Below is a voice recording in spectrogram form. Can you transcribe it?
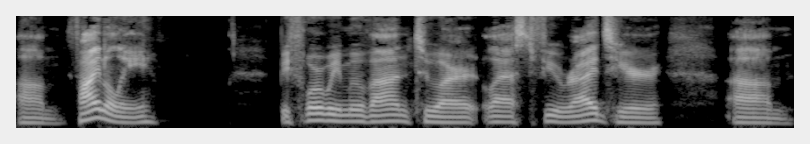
Um, finally, before we move on to our last few rides here, um,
